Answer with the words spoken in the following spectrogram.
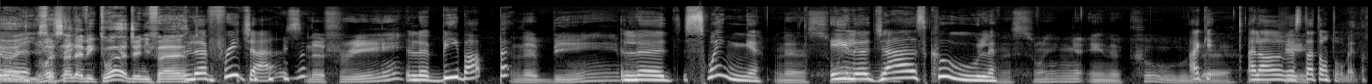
Euh, aïe. Ça sent la victoire, Jennifer. le free jazz, Le free, le bebop, le le swing le swing, et le jazz cool. le swing et le cool. OK. Alors, c'est à ton tour maintenant.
